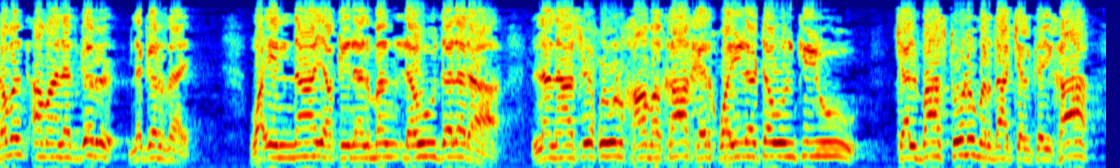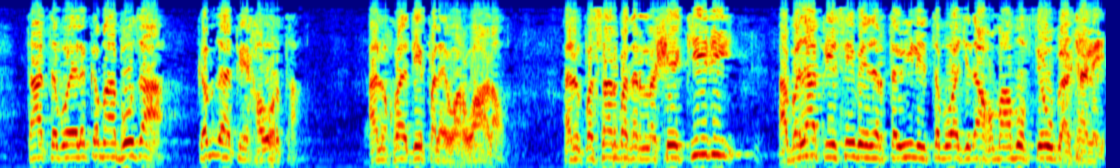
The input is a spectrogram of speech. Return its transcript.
تمنګ امانتګر لګرځای و ان یقینا من له دلرا لناصحون خامخا خیر خوای لټون کیو چل باس ټول مردا چل کوي ښا تا ته ویل کما بوزا کم ځای په خور تا ان خو دې په لور ورواړو ان په سر بدر لشه کیدی ابلا پیسې به در طویلې تبو چې دا هم مفته وګټلې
